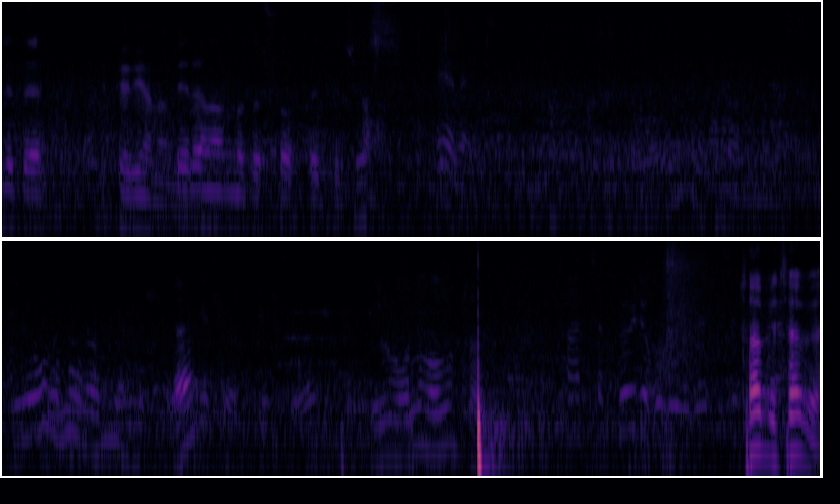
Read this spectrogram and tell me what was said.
şeyle de Perihan Hanım. Beren Hanım'la da sohbet edeceğiz. He? İyi, Olur olur tabii. Tabii tabii.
